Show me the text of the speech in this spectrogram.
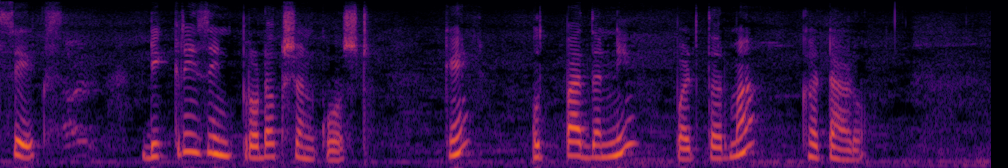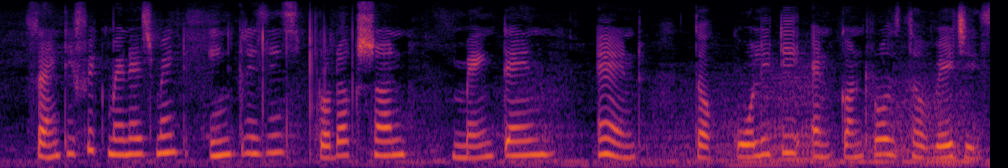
six decrease in production cost કે ઉત્પાદનની પડતરમાં ઘટાડો scientific management increases production maintain and the quality and controls the wages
